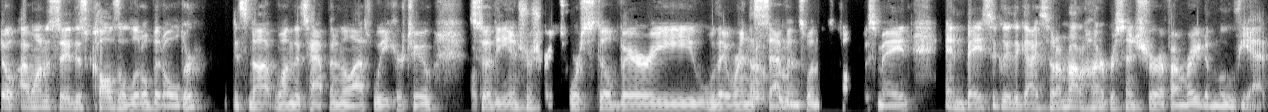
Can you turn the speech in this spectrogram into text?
So I want to say this call's a little bit older. It's not one that's happened in the last week or two. So the interest rates were still very, well, they were in the oh, hmm. sevens when this call was made. And basically, the guy said, I'm not 100% sure if I'm ready to move yet.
